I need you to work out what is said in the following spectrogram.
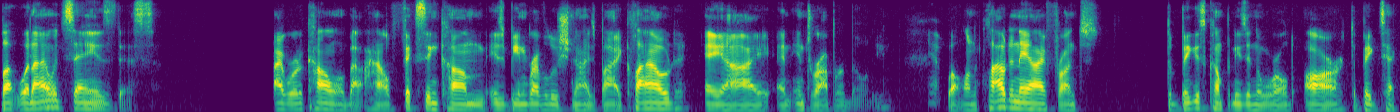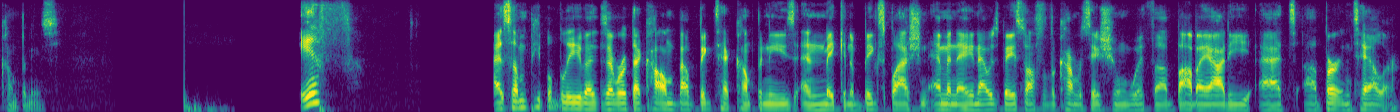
but what i would say is this I wrote a column about how fixed income is being revolutionized by cloud, AI, and interoperability. Yep. Well, on the cloud and AI front, the biggest companies in the world are the big tech companies. If, as some people believe, as I wrote that column about big tech companies and making a big splash in M&A, and that was based off of a conversation with uh, Bob Iati at uh, Burton Taylor,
